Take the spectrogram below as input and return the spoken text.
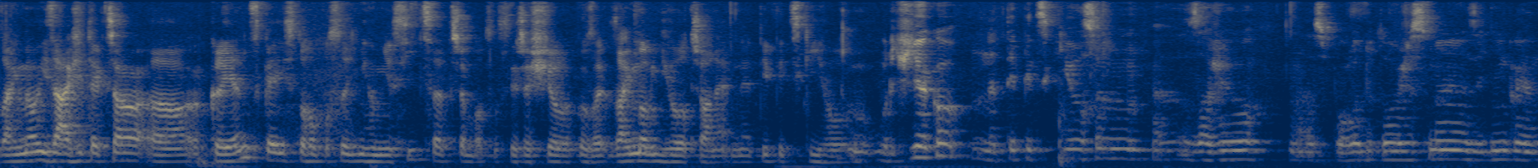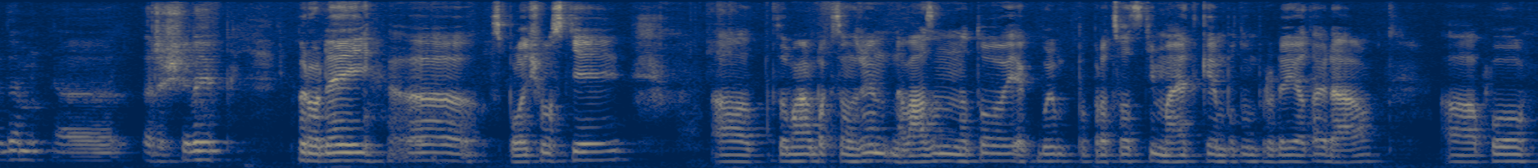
zajímavý zážitek třeba uh, klientský z toho posledního měsíce, třeba co jsi řešil jako zajímavého, třeba ne, netypického? Určitě jako netypického jsem eh, zažil z pohledu toho, že jsme s jedním klientem uh, řešili prodej uh, společnosti a to máme pak samozřejmě navázan na to, jak budeme pracovat s tím majetkem, potom prodej a tak dále a po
